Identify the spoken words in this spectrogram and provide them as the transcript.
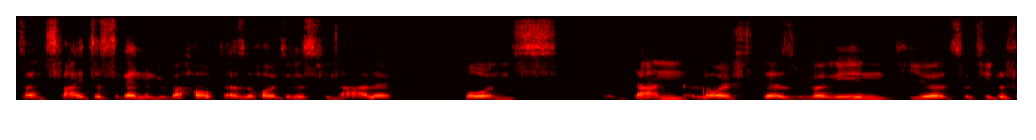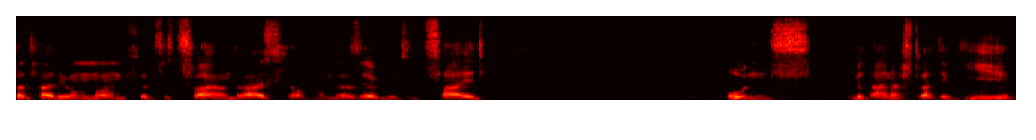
Sein zweites Rennen überhaupt, also heute das Finale. Und dann läuft der Souverän hier zur Titelverteidigung 49-32, auch noch eine sehr gute Zeit. Und mit einer Strategie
